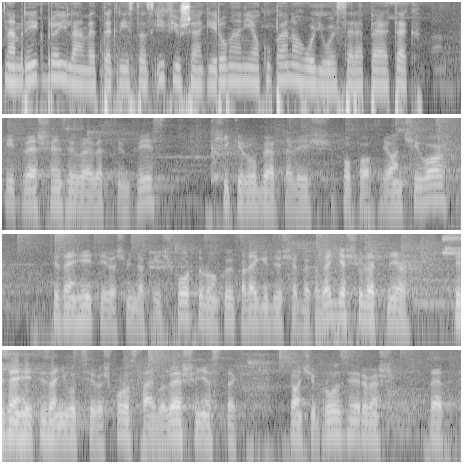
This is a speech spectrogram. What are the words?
Nemrég Brailán vettek részt az ifjúsági Románia kupán, ahol jól szerepeltek. Két versenyzővel vettünk részt, Siki Robertel és Papa Jancsival. 17 éves mind a két sportolónk, ők a legidősebbek az Egyesületnél. 17-18 éves korosztályban versenyeztek, Jancsi bronzérmes lett,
